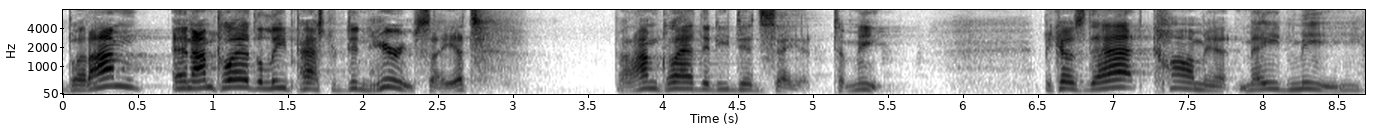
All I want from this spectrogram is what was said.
But I'm, and I'm glad the lead pastor didn't hear him say it, but I'm glad that he did say it to me. Because that comment made me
